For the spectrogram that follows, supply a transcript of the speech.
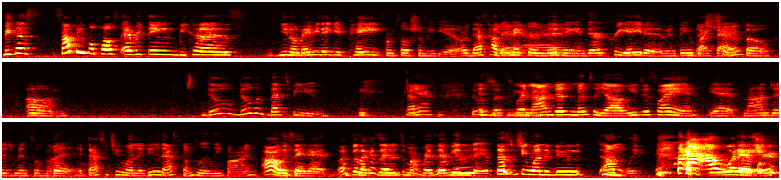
because some people post everything because you know maybe they get paid from social media or that's how they make their living and they're creative and things That's like that. true. So, um, do do what's best for you. Yeah. Do what's It's, best for we're non-judgmental, y'all. We just saying. Yes, non-judgmental zone. But if that's what you want to do, that's completely fine. I always say that. I feel like I said it to my friends every other day. If that's what you want to do, I'm with it. Whatever.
